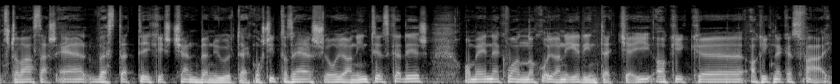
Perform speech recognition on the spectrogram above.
Most a választás elvesztették és csendben ültek. Most itt az első olyan intézkedés, amelynek vannak olyan érintettjei, akik, akiknek ez fáj,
